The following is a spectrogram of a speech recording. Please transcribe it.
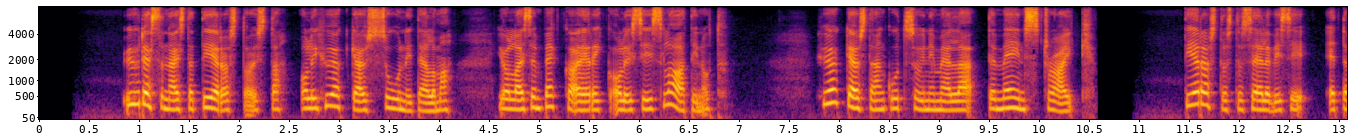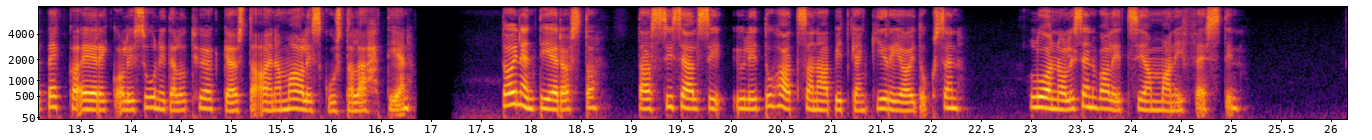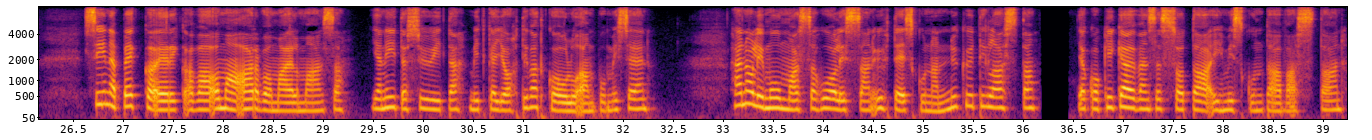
Yhdessä näistä tiedostoista oli hyökkäyssuunnitelma, jollaisen Pekka Erik oli siis laatinut. Hyökkäystä hän kutsui nimellä The Main Strike. Tiedostosta selvisi, että Pekka Erik oli suunnitellut hyökkäystä aina maaliskuusta lähtien. Toinen tiedosto taas sisälsi yli tuhat sanaa pitkän kirjoituksen, luonnollisen valitsijan manifestin. Siinä Pekka Erik avaa omaa arvomaailmaansa ja niitä syitä, mitkä johtivat kouluampumiseen. Hän oli muun muassa huolissaan yhteiskunnan nykytilasta ja koki käyvänsä sotaa ihmiskuntaa vastaan.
